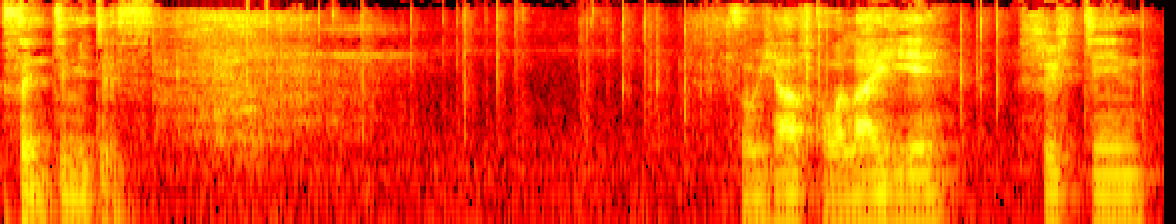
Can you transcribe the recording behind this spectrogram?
centimeters. So we have our line here, 15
